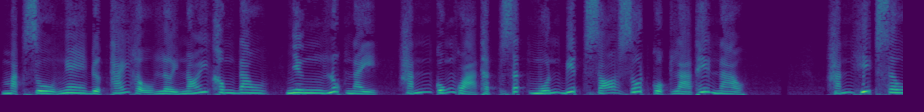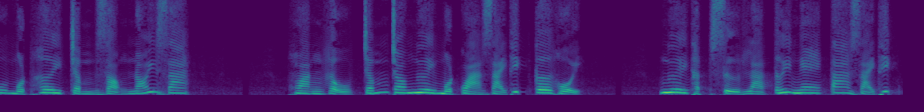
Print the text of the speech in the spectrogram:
Mặc dù nghe được Thái hậu lời nói không đau, nhưng lúc này, hắn cũng quả thật rất muốn biết rõ rốt cuộc là thế nào. Hắn hít sâu một hơi trầm giọng nói ra. Hoàng hậu chấm cho ngươi một quả giải thích cơ hội. Ngươi thật sự là tới nghe ta giải thích.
